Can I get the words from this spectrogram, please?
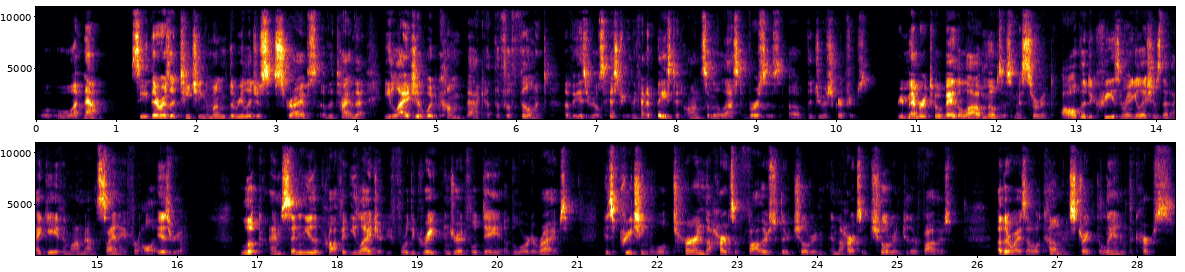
what now? See, there was a teaching among the religious scribes of the time that Elijah would come back at the fulfillment of Israel's history. And they kind of based it on some of the last verses of the Jewish scriptures. Remember to obey the law of Moses, my servant, all the decrees and regulations that I gave him on Mount Sinai for all Israel. Look, I am sending you the prophet Elijah before the great and dreadful day of the Lord arrives. His preaching will turn the hearts of fathers to their children and the hearts of children to their fathers. Otherwise, I will come and strike the land with a curse.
